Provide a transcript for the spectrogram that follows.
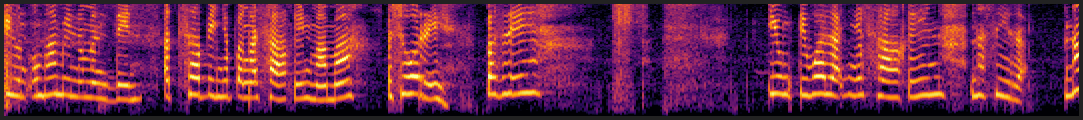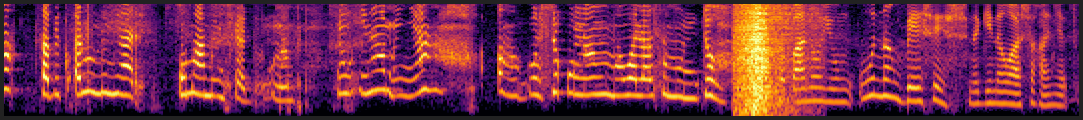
yun, umamin naman din. At sabi niya pa nga sa akin, Mama, sorry. Kasi yung tiwala niya sa akin, nasira. Nak, sabi ko, anong nangyari? Umamin siya doon, ma'am. Nung inamin niya, ah, gusto ko nang mawala sa mundo. Paano yung unang beses na ginawa sa kanya to?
